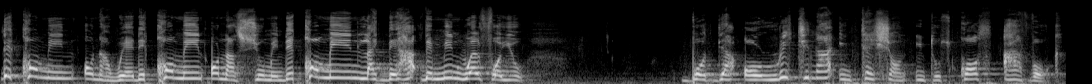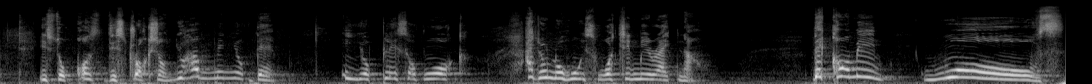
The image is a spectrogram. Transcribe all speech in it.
they come in unaware, they come in unassuming, they come in like they have they mean well for you but their original intention is to cause havoc, is to cause destruction. You have many of them in your place of work. I don't know who is watching me right now. They come in wolves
